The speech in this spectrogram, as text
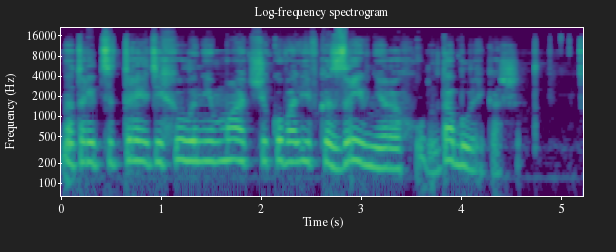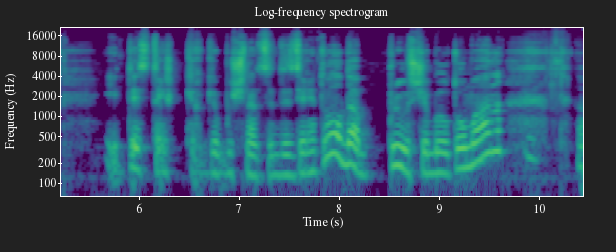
На 33-й хвилині матчу Ковалівка зрівнює рахунок. Дабл рикошет. І десь трішки Бучна це дезорієнтував, да, плюс ще був туман. А,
